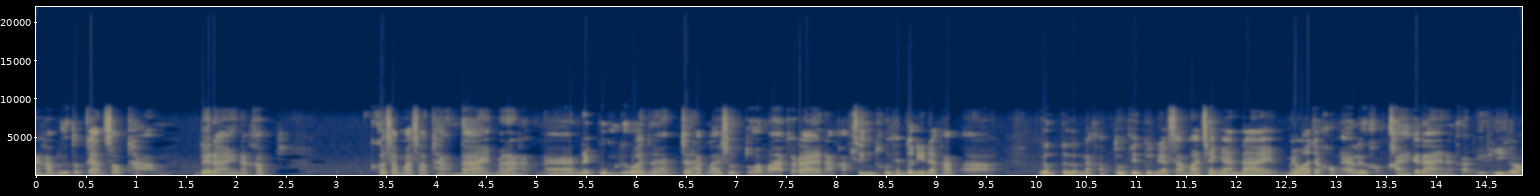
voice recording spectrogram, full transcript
นะครับ หรือต้องการสอบถามใดๆนะครับ ก็สามารถสอบถามได้มาในกลุ่มหรือว่าจะทักไลน์ส่วนตัวมาก็ได้นะครับ ซึ่งโทเค็นตัวนี้นะครับเพิ่มเติมนะครับโทเค็นตัวนี้สามารถใช้งานได้ ไม่ว่าจะของแอร์หรือของใครก็ได้นะครับ อยู่ที่เรา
